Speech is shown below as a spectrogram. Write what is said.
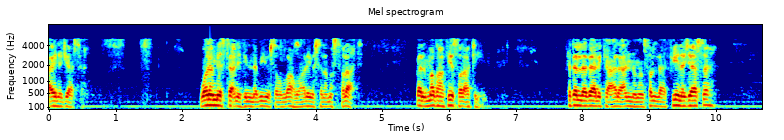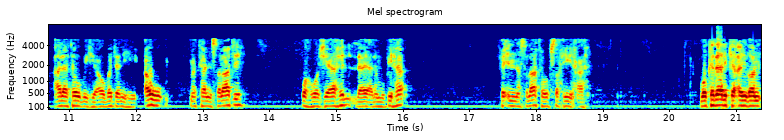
أي نجاسة. ولم يستأنف النبي صلى الله عليه وسلم الصلاة بل مضى في صلاته. فدل ذلك على أن من صلى في نجاسة على ثوبه أو بدنه أو مكان صلاته وهو جاهل لا يعلم بها فإن صلاته صحيحة. وكذلك أيضا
